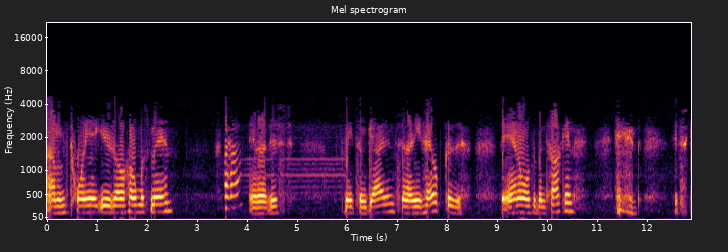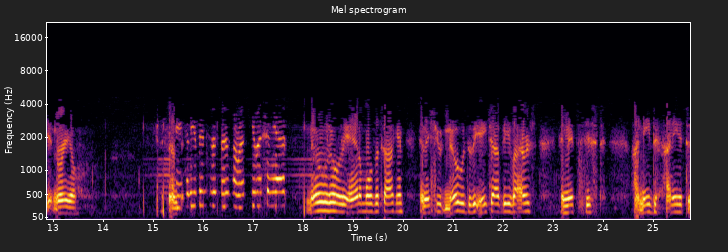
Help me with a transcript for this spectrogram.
I'm a 28 years old homeless man, Uh-huh. and I just need some guidance, and I need help because the animals have been talking, and it's getting real. And have you been to the Citizen Rescue Mission yet? no, no, the animals are talking, and they shoot nodes of the HIV virus, and it's just, I need, I need it to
